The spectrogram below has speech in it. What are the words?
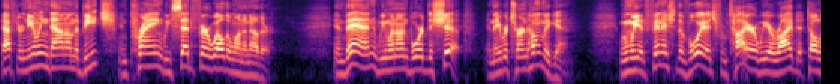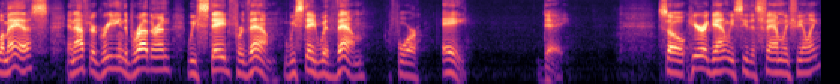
After kneeling down on the beach and praying, we said farewell to one another. And then we went on board the ship, and they returned home again. When we had finished the voyage from Tyre, we arrived at Ptolemais, and after greeting the brethren, we stayed for them. We stayed with them for a day. So here again, we see this family feeling,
